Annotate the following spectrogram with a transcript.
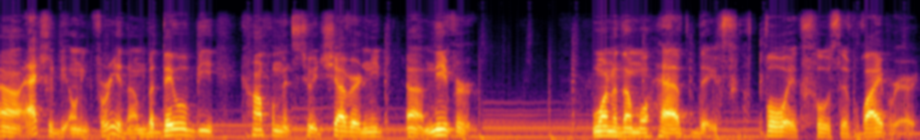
uh, actually be owning three of them, but they will be complements to each other. Um, neither one of them will have the ex- full exclusive library.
